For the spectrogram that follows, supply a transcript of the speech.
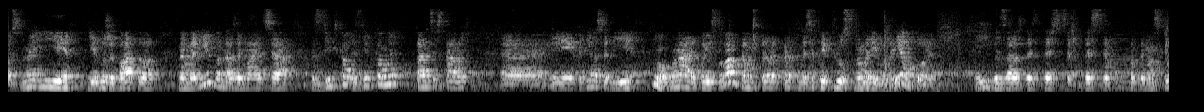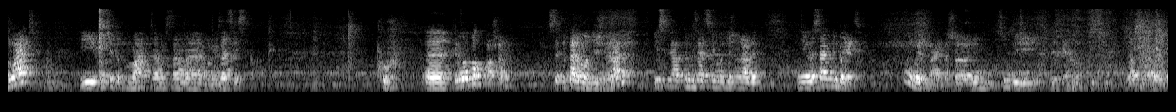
Ось в неї є дуже багато номерів, вона займається з дітками, танці ставить. Е, і хотілося б її, ну вона по її словам, там порядка 10 плюс номерів вже є готові. І би зараз десь, десь, це, десь це продемонструвати і хоче допомагати нам саме в організації. Фух. Е, Кривобок Паша, секретар молодіжної ради після оптимізації молодіжної ради, універсальний боєць. Ну, ви знаєте, що він всюди і кажучи.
